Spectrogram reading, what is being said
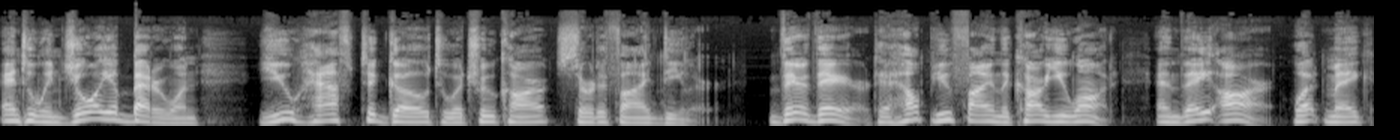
and to enjoy a better one, you have to go to a TrueCar certified dealer. They're there to help you find the car you want, and they are what make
